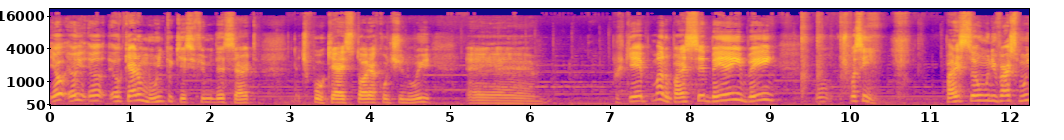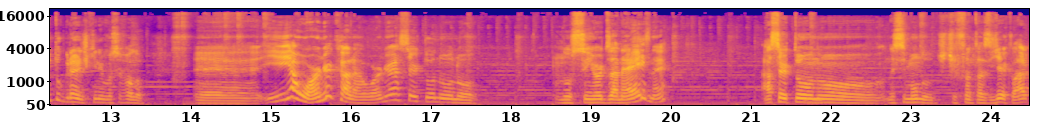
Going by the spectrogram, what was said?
Eu, eu, eu, eu quero muito que esse filme dê certo. Tipo, que a história continue. é, Porque, mano, parece ser bem, bem. Tipo assim. Parece ser um universo muito grande, que nem você falou. É, E a Warner, cara, a Warner acertou no, no, no Senhor dos Anéis, né? Acertou no nesse mundo de, de fantasia, claro.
